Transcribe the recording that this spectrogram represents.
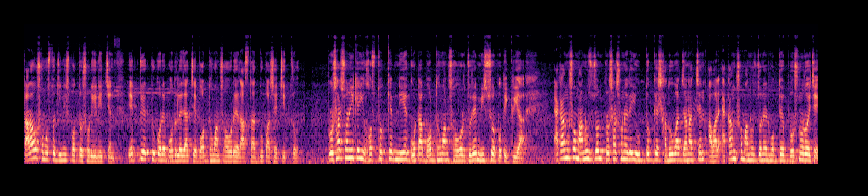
তারাও সমস্ত জিনিসপত্র সরিয়ে নিচ্ছেন। একটু একটু করে বদলে যাচ্ছে বর্ধমান শহরের রাস্তার দুপাশের চিত্র। প্রশাসনিক এই হস্তক্ষেপ নিয়ে গোটা বর্ধমান শহর জুড়ে মিশ্র প্রতিক্রিয়া। একাংশ মানুষজন প্রশাসনের এই উদ্যোগকে সাধুবাদ জানাচ্ছেন, আবার একাংশ মানুষজনের মধ্যে প্রশ্ন রয়েছে,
